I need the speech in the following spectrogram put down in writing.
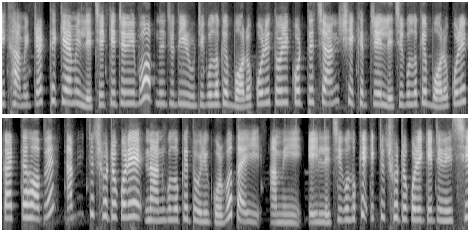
এই খামিরটার থেকে আমি লেচি কেটে নিব। আপনি যদি রুটিগুলোকে বড় করে তৈরি করতে চান, সেক্ষেত্রে লেচিগুলোকে বড় করে কাটতে হবে। আমি একটু ছোট করে নানগুলোকে তৈরি করব, তাই আমি এই লেচিগুলোকে একটু ছোট করে কেটে নিচ্ছি।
